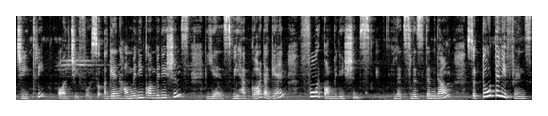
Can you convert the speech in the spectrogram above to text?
G3 or G4. So again, how many combinations? Yes, we have got again four combinations. Let's list them down. So totally friends,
